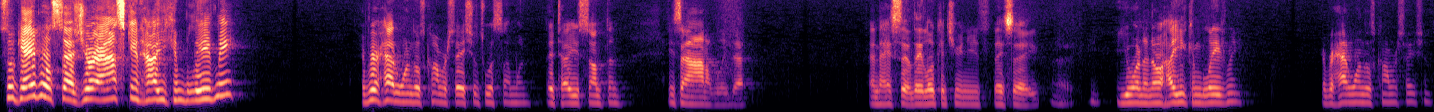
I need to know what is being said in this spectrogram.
So Gabriel says, You're asking how you can believe me? Have you ever had one of those conversations with someone? They tell you something, you say, I don't believe that. And they say, they look at you and you, they say, uh, You want to know how you can believe me? Ever had one of those conversations?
